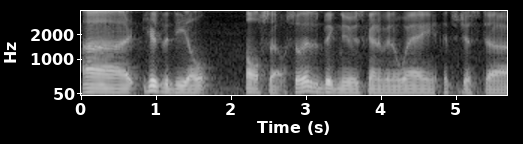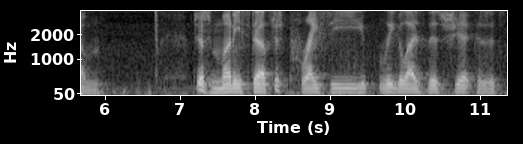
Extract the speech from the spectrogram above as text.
Uh, here's the deal also. So this is big news, kind of in a way. It's just um, just money stuff, just pricey. Legalize this shit because it's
